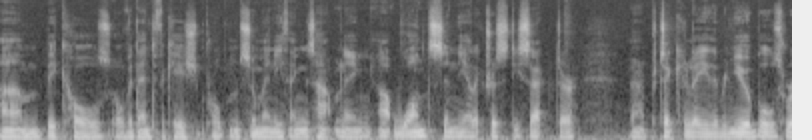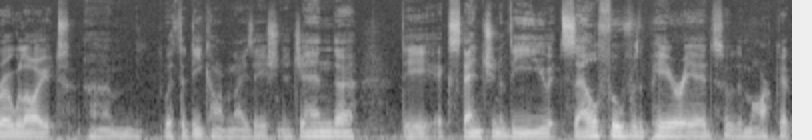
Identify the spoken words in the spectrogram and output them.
um, because of identification problems. So many things happening at once in the electricity sector, uh, particularly the renewables rollout um, with the decarbonisation agenda, the extension of the EU itself over the period, so the market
